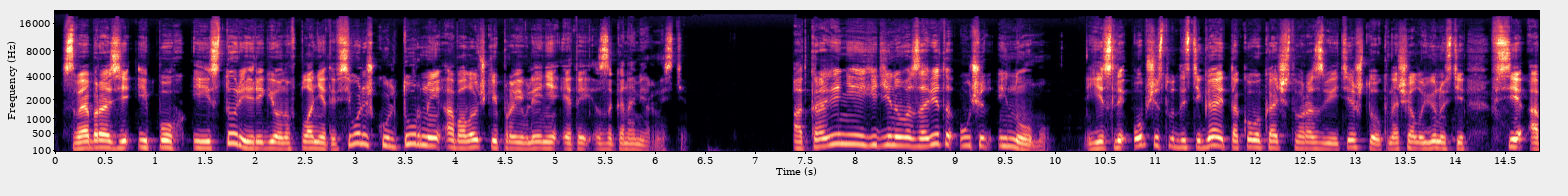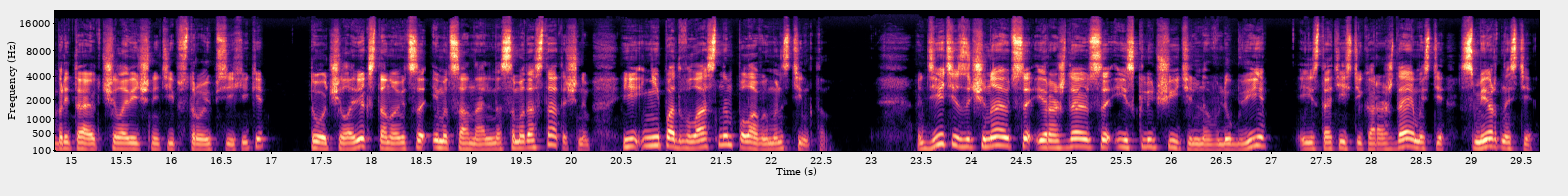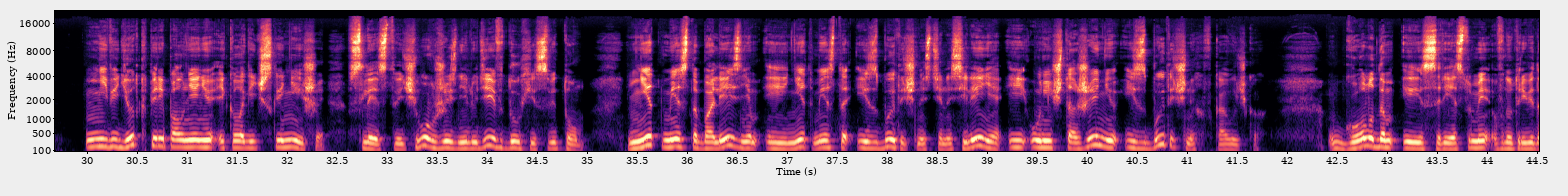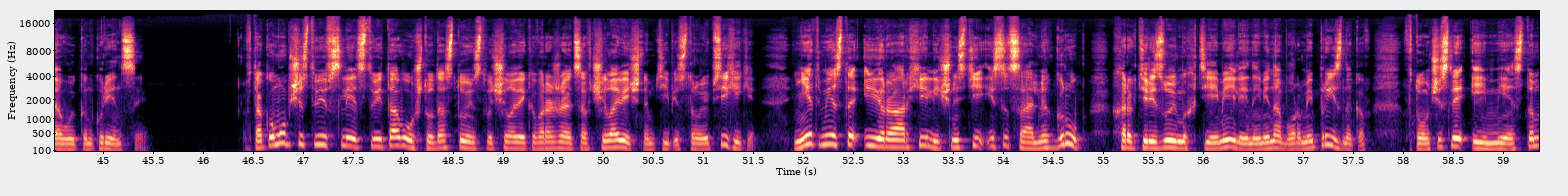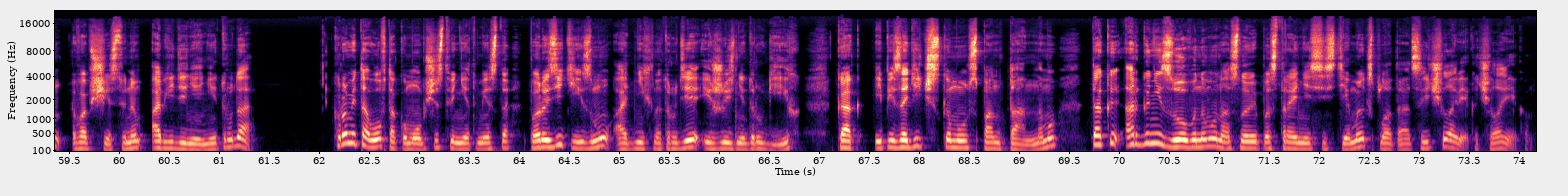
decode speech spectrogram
Своеобразие эпох и истории регионов планеты всего лишь культурные оболочки проявления этой закономерности. Откровение Единого Завета учит иному. Если общество достигает такого качества развития, что к началу юности все обретают человечный тип строя психики, то человек становится эмоционально самодостаточным и неподвластным половым инстинктам. Дети зачинаются и рождаются исключительно в любви, и статистика рождаемости, смертности не ведет к переполнению экологической ниши, вследствие чего в жизни людей в духе святом нет места болезням и нет места избыточности населения и уничтожению избыточных, в кавычках, голодом и средствами внутривидовой конкуренции. В таком обществе, вследствие того, что достоинство человека выражается в человечном типе строя психики, нет места иерархии личностей и социальных групп, характеризуемых теми или иными наборами признаков, в том числе и местом в общественном объединении труда. Кроме того, в таком обществе нет места паразитизму одних на труде и жизни других, как эпизодическому спонтанному, так и организованному на основе построения системы эксплуатации человека человеком.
